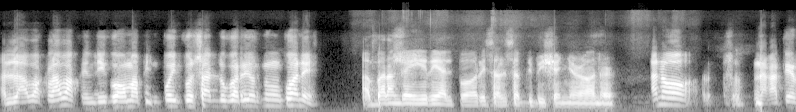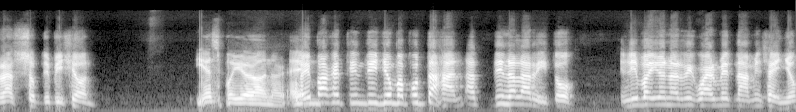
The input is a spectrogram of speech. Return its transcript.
ang lawak-lawak. Hindi ko mapinpoint kung saan lugar yung yung kwan eh. Ah, Barangay Real po, Rizal Subdivision, Your Honor. Ano, nakatira sa subdivision. Yes po, Your Honor. Eh And, bakit hindi nyo mapuntahan at dinala rito? Hindi ba yun ang requirement namin sa inyo?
